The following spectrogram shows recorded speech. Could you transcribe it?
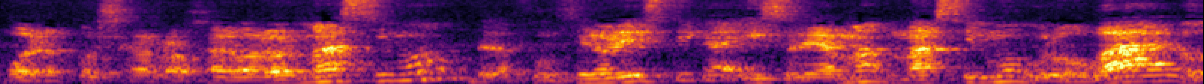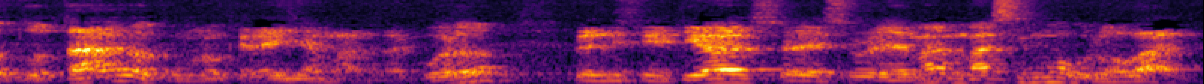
bueno, pues arroja el valor máximo de la función heurística y se le llama máximo global o total o como lo queráis llamar, ¿de acuerdo? Pero en definitiva se suele llamar máximo global.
